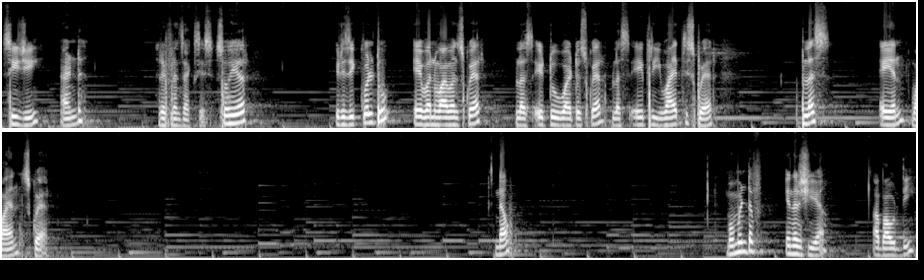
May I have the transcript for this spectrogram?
CG and reference axis. So here it is equal to a1 y1 square plus a2 y2 square plus a3 y3 square plus an yn square. Now, moment of inertia about the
